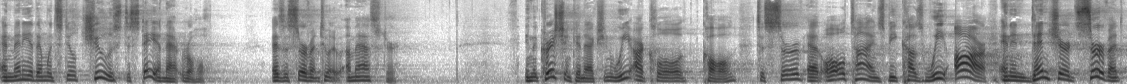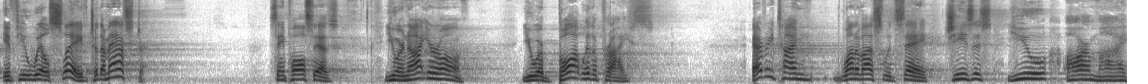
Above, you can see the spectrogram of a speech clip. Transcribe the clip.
and many of them would still choose to stay in that role as a servant to a master. In the Christian connection, we are called to serve at all times because we are an indentured servant, if you will, slave to the master. St. Paul says, You are not your own, you were bought with a price. Every time one of us would say, Jesus, you are my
